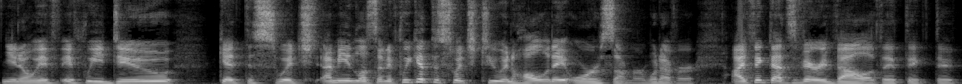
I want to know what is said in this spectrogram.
you know if if we do get the Switch, I mean, listen, if we get the Switch two in holiday or summer, whatever, I think that's very valid. They think there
